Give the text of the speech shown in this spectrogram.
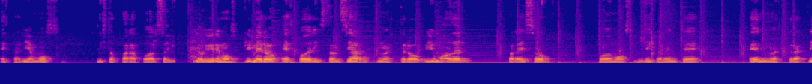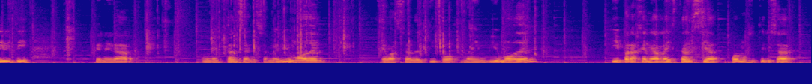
estaríamos listos para poder seguir. Lo que queremos primero es poder instanciar nuestro ViewModel. Para eso podemos directamente en nuestra activity generar una instancia que se llama ViewModel, que va a ser del tipo MainViewModel. Y para generar la instancia podemos utilizar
